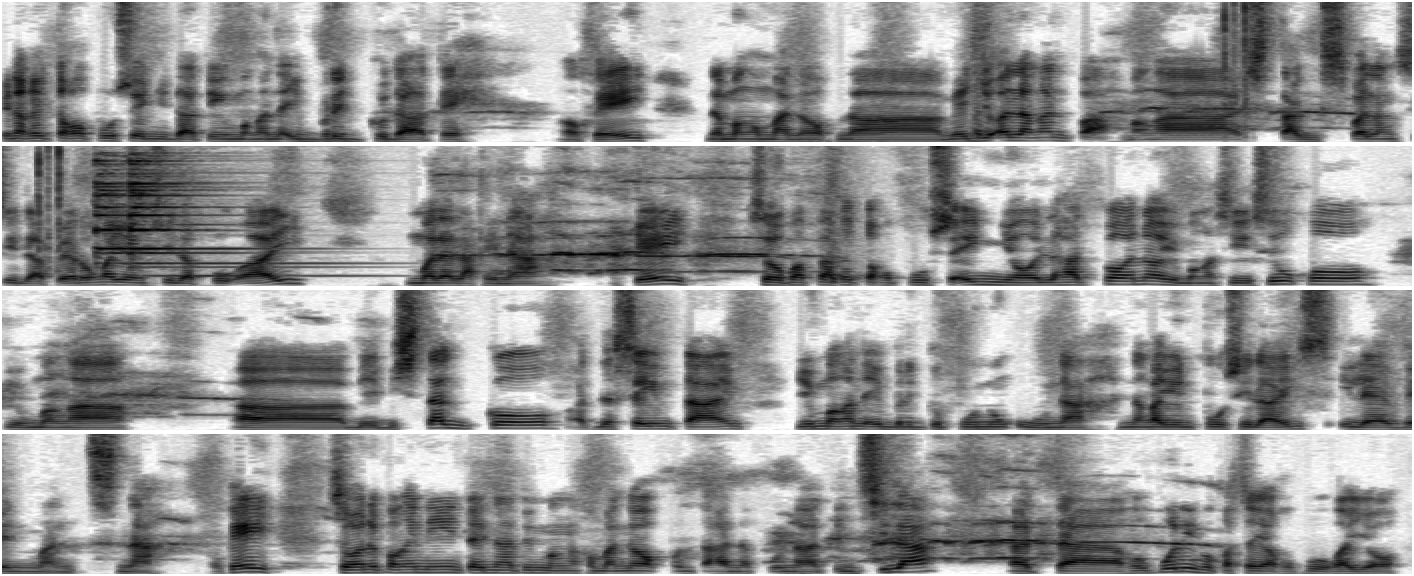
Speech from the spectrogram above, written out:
pinakita ko po sa inyo dati yung mga na-breed ko dati. Okay? Na mga manok na medyo alangan pa, mga stags pa lang sila. Pero ngayon sila po ay malalaki na. Okay? So, papakita ko po sa inyo lahat po, ano, yung mga sisu ko, yung mga uh, baby stag ko, at the same time, yung mga na-breed ko po nung una, na ngayon po sila is 11 months na. Okay? So, ano pang hinihintay natin mga kamanok? Puntahan na po natin sila. At uh, hopefully, mapasaya ko po kayo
